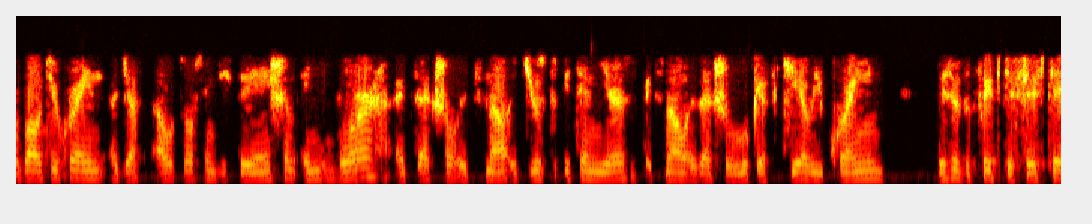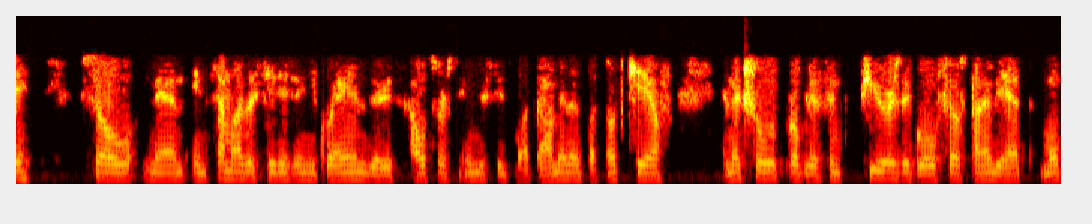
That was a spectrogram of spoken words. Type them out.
about Ukraine just outsourcing destination anymore. It's actually, it's now, it used to be 10 years. It's now, it's actually look at Kiev, Ukraine. This is the 50-50. So then in some other cities in Ukraine, there is outsourced industries more dominant, but not Kiev. And actually, probably I think few years ago, first time we had more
